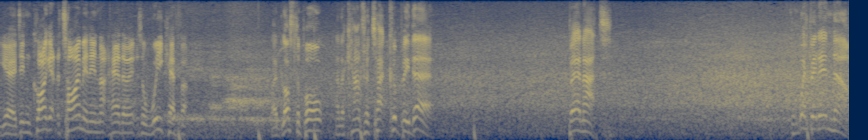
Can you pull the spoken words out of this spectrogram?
Yeah, didn't quite get the timing in that header. It was a weak effort. They've lost the ball, and the counter-attack could be there. Bernat. Can whip it in now.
